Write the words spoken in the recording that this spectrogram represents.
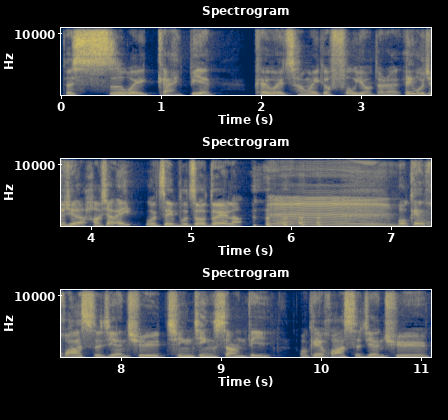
的思维改变，可以成为一个富有的人，哎，我就觉得好像哎，我这一步做对了，嗯，我可以花时间去亲近上帝，我可以花时间去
